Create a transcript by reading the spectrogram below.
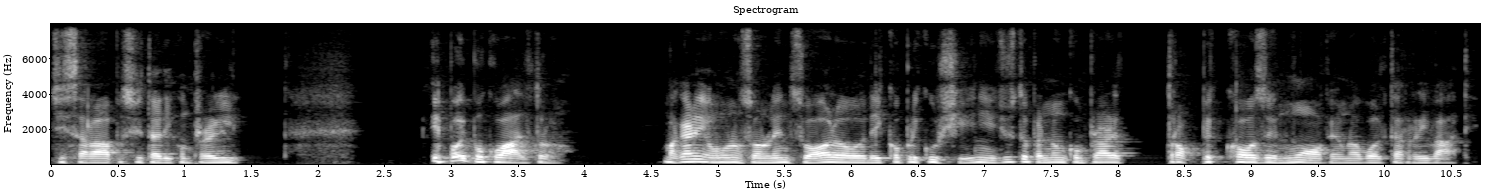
ci sarà la possibilità di comprare lì. E poi poco altro, magari un lenzuolo, dei copricuscini, giusto per non comprare troppe cose nuove una volta arrivati.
